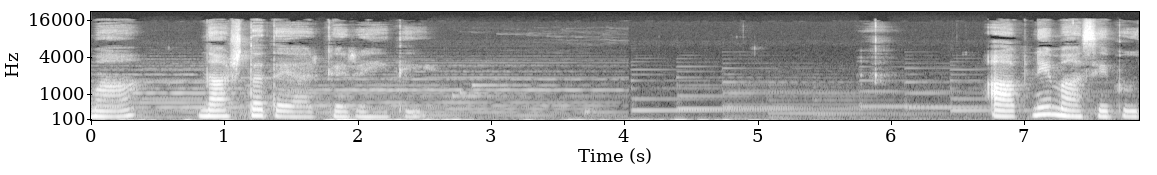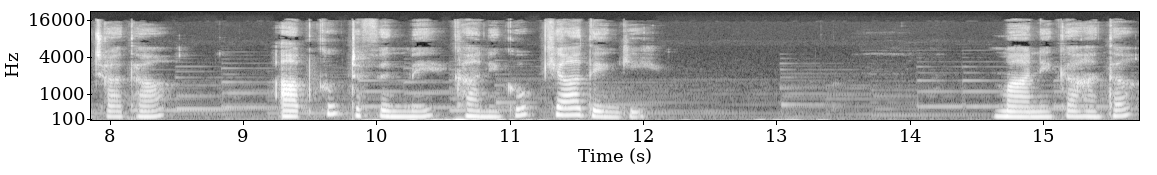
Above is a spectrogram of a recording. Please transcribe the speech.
माँ नाश्ता तैयार कर रही थी। आपने माँ से पूछा था, आपको टिफ़िन में खाने को क्या देंगी? माँ ने कहा था,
